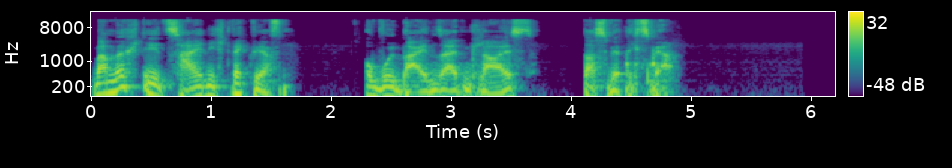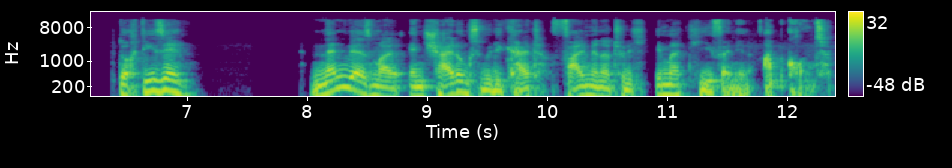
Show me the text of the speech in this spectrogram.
Man möchte die Zeit nicht wegwerfen obwohl beiden Seiten klar ist, das wird nichts mehr. Durch diese, nennen wir es mal Entscheidungsmüdigkeit, fallen wir natürlich immer tiefer in den Abgrund.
